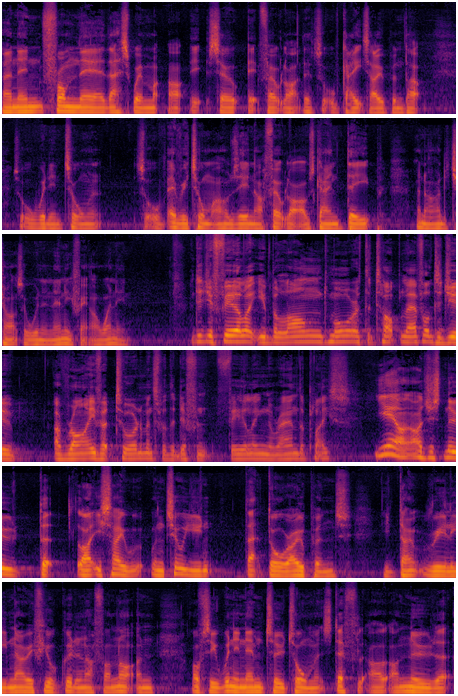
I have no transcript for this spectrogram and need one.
and then from there, that's when my, uh, it so it felt like the sort of gates opened up sort of winning tournament. Sort of every tournament I was in, I felt like I was going deep, and I had a chance of winning anything I went in. Did you feel like you belonged more at the top level? Did you arrive at tournaments with a different feeling around the place? Yeah, I just knew that, like you say, until you that door opens, you don't really know if you're good enough or not. And obviously, winning them two tournaments, definitely, I, I knew that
